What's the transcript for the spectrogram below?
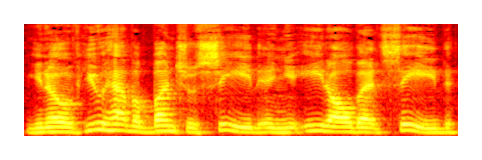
You know, if you have a bunch of seed and you eat all that seed,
